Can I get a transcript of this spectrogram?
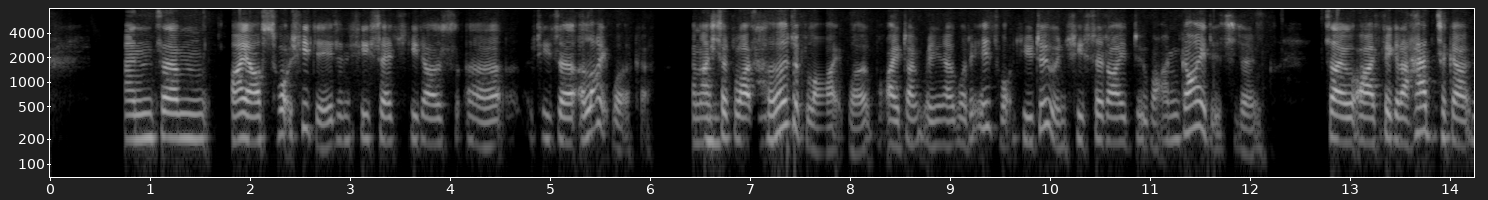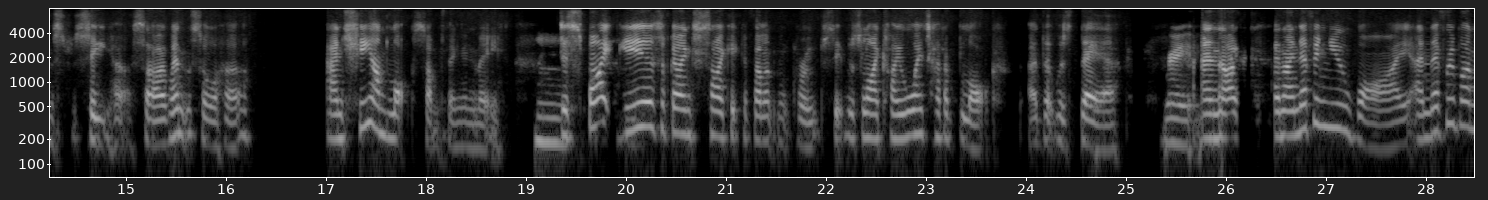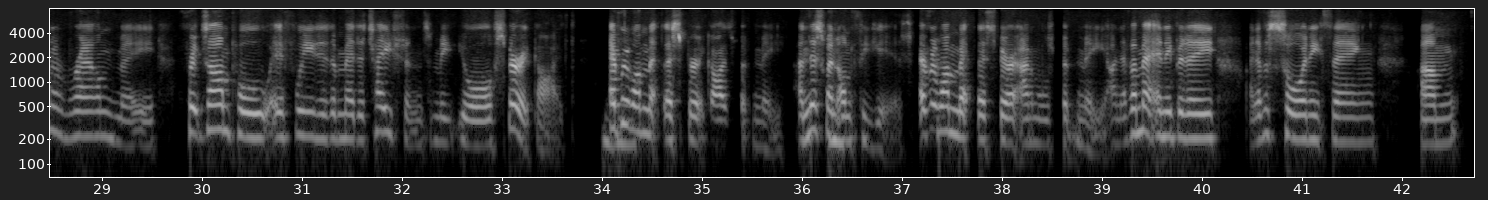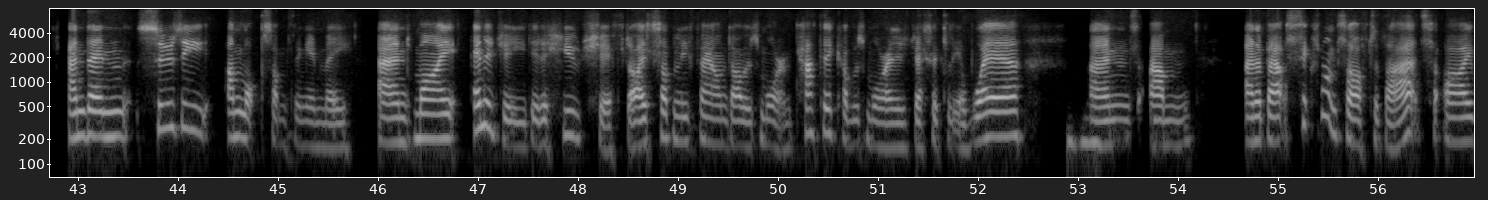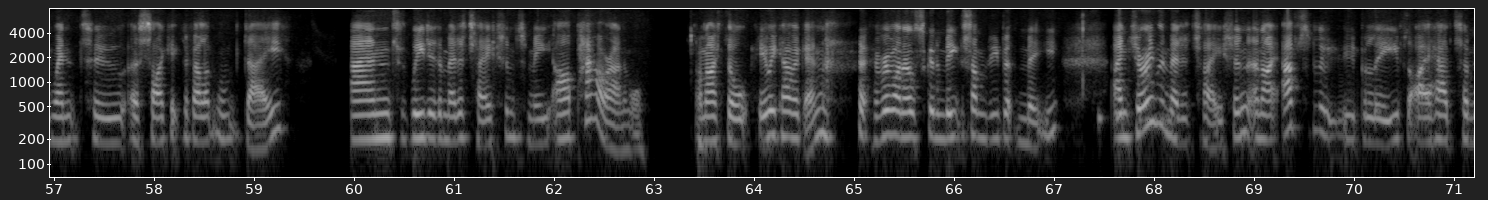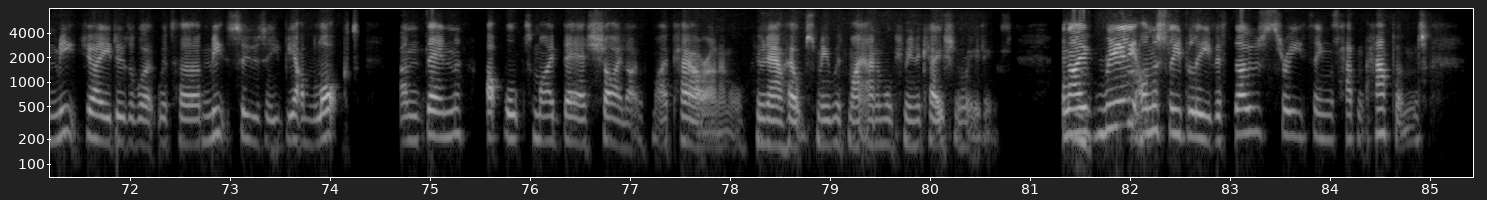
And um, I asked what she did, and she said she does, uh, she's a, a, light worker. And I mm. said, Well, I've heard of light work, but I don't really know what it is. What do you do? And she said, I do what I'm guided to do. So I figured I had to go and see her. So I went and saw her and she unlocked something in me. Mm. Despite years of going to psychic development groups, it was like I always had a block uh, that was there. Right. And I and I never knew why. And everyone around me, for example, if we did a meditation to meet your spirit guide, mm-hmm. everyone met their spirit guides but me. And this went mm-hmm. on for years. Everyone met their spirit animals but me. I never met anybody. I never saw anything. Um, and then Susie unlocked something in me and my energy did a huge shift. I suddenly found I was more empathic, I was more energetically aware, mm-hmm. and um, and about six months after that, I went to a psychic development day, and we did a meditation to meet our power animal. And I thought, here we go again. Everyone else is going to meet somebody but me. And during the meditation, and I absolutely believe that I had to meet Jay, do the work with her, meet Susie, be unlocked, and then up walks my bear Shiloh, my power animal, who now helps me with my animal communication readings. And I hmm. really honestly believe if those three things hadn't happened,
